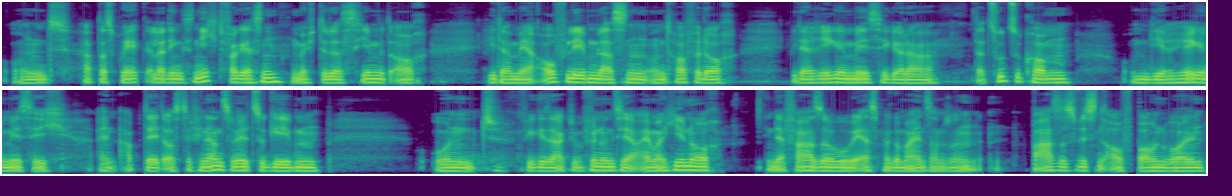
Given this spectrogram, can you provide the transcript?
und habe das Projekt allerdings nicht vergessen, möchte das hiermit auch wieder mehr aufleben lassen und hoffe doch wieder regelmäßiger da dazu zu kommen, um dir regelmäßig ein Update aus der Finanzwelt zu geben. Und wie gesagt, wir befinden uns ja einmal hier noch in der Phase, wo wir erstmal gemeinsam so ein Basiswissen aufbauen wollen.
